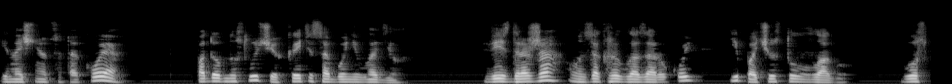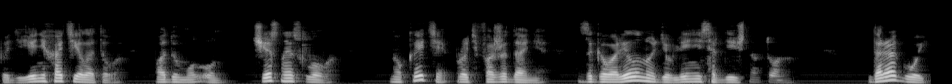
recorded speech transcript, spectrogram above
и начнется такое. Подобных случаях Кэти собой не владела. Весь дрожа, он закрыл глаза рукой и почувствовал влагу. «Господи, я не хотел этого», – подумал он. «Честное слово». Но Кэти, против ожидания, заговорила на удивление сердечным тоном. «Дорогой,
